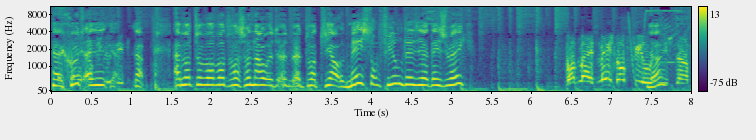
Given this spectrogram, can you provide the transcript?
nee goed, nee, en, ja, ja. en wat, wat, wat, was er nou het, het, het, wat jou het meest opviel deze, deze week? Wat mij het meest opviel is dat,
